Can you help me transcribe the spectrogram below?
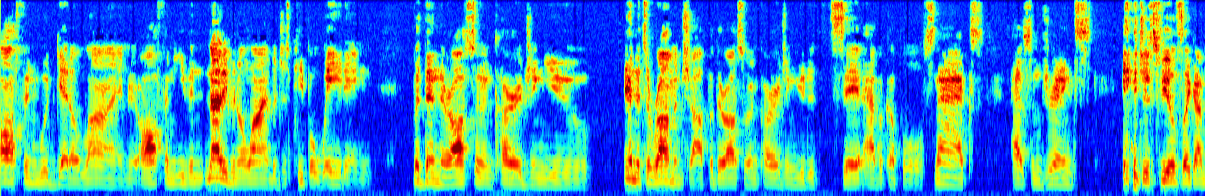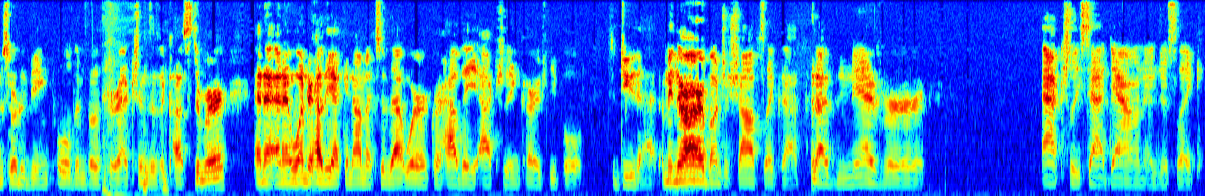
often would get a line, or often even not even a line, but just people waiting, but then they're also encouraging you, and it's a ramen shop, but they're also encouraging you to sit, have a couple snacks, have some drinks it just feels like I'm sort of being pulled in both directions as a customer, and I, and I wonder how the economics of that work or how they actually encourage people to do that. I mean, there are a bunch of shops like that, but I've never actually sat down and just like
